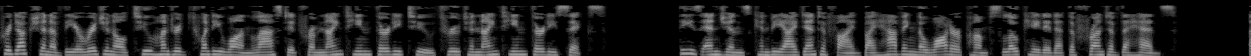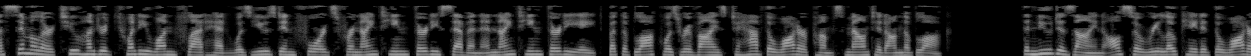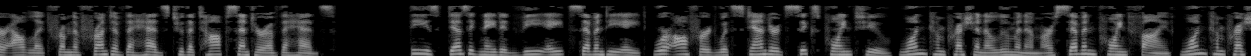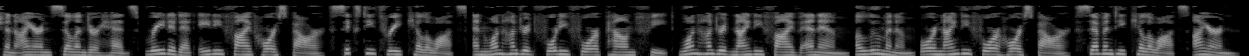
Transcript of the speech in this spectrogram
Production of the original 221 lasted from 1932 through to 1936. These engines can be identified by having the water pumps located at the front of the heads. A similar 221 flathead was used in Fords for 1937 and 1938 but the block was revised to have the water pumps mounted on the block. The new design also relocated the water outlet from the front of the heads to the top center of the heads. These, designated V878, were offered with standard 6.2, 1 compression aluminum or 7.5, 1 compression iron cylinder heads, rated at 85 horsepower 63 kilowatts and 144 pound-feet 195 Nm aluminum or 94 horsepower 70 kilowatts iron.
